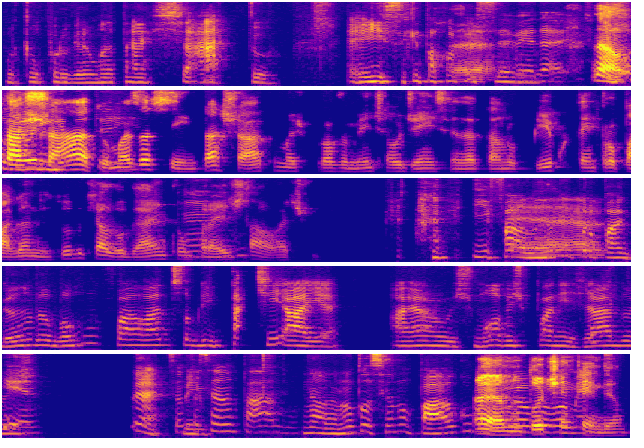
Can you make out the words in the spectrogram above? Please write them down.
Porque o programa tá chato. É isso que tá É acontecendo. verdade. não, tá chato, mas assim, tá chato, mas provavelmente a audiência ainda tá no pico, tem propaganda em tudo que é lugar, então pra Hum. eles tá ótimo. E falando em É. propaganda, vamos falar sobre Tatiaia. Ah, os móveis Por planejados. quê? É, Você não bem, tá sendo pago. não, eu não tô sendo pago, É, não tô te entendendo.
